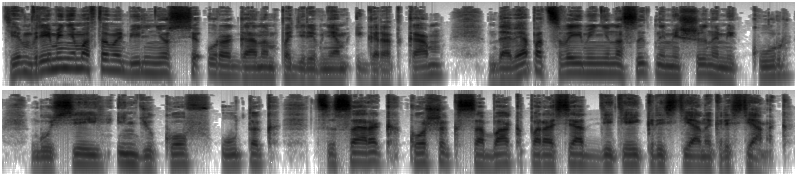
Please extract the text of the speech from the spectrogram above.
Тем временем автомобиль несся ураганом по деревням и городкам, давя под своими ненасытными шинами кур, гусей, индюков, уток, цесарок, кошек, собак, поросят, детей, крестьян и крестьянок.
